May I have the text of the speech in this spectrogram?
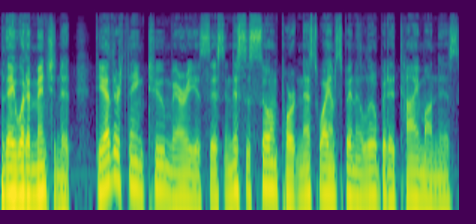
they would have mentioned it. The other thing too, Mary, is this, and this is so important. That's why I'm spending a little bit of time on this.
